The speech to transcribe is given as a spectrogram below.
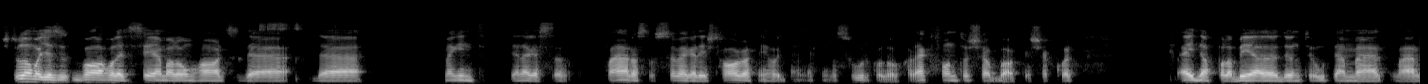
és tudom, hogy ez valahol egy szélmalomharc, de, de megint tényleg ezt a fárasztó szövegelést hallgatni, hogy nekünk a szurkolók a legfontosabbak, és akkor egy nappal a BL döntő után már, már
